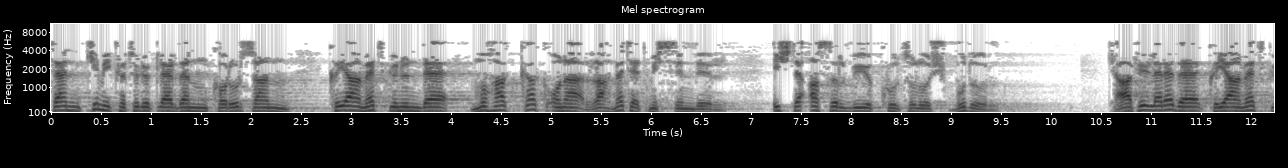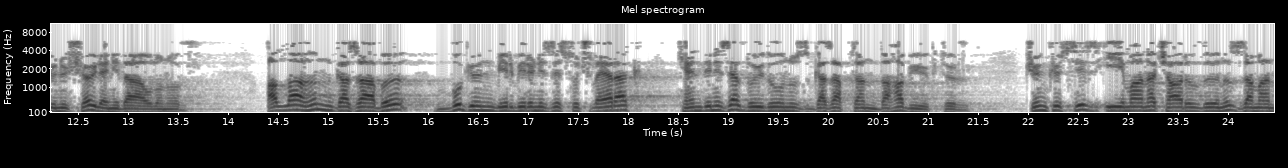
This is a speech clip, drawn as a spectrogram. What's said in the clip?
Sen kimi kötülüklerden korursan, kıyamet gününde muhakkak ona rahmet etmişsindir. İşte asıl büyük kurtuluş budur.'' Kafirlere de kıyamet günü şöyle nida olunur. Allah'ın gazabı bugün birbirinizi suçlayarak kendinize duyduğunuz gazaptan daha büyüktür. Çünkü siz imana çağrıldığınız zaman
